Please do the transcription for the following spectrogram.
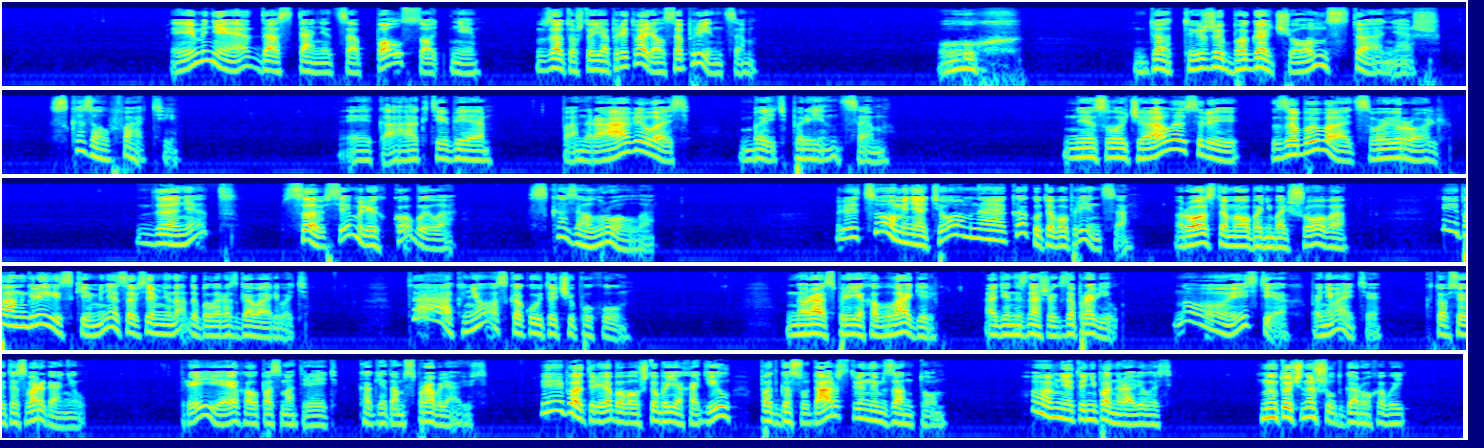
И мне достанется полсотни» за то, что я притворялся принцем. «Ух, да ты же богачом станешь!» — сказал Фати. «И как тебе понравилось быть принцем?» «Не случалось ли забывать свою роль?» «Да нет, совсем легко было», сказал Ролла. «Лицо у меня темное, как у того принца. Ростом мы оба небольшого. И по-английски мне совсем не надо было разговаривать. Так, нес какую-то чепуху. Но раз приехал в лагерь, один из наших заправил. Ну, из тех, понимаете, кто все это сварганил. Приехал посмотреть, как я там справляюсь и потребовал, чтобы я ходил под государственным зонтом. А мне это не понравилось. Ну, точно шут гороховый.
